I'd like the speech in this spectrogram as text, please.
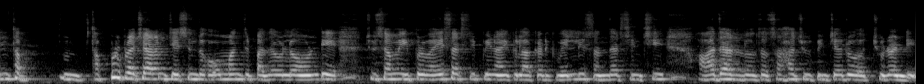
ఎంత తప్పుడు ప్రచారం చేసింది హోంమంత్రి పదవిలో ఉండి చూసాము. ఇప్పుడు వైఎస్ఆర్సీపీ నాయకులు అక్కడికి వెళ్ళి సందర్శించి ఆధారాలతో సహా చూపించారు. చూడండి.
